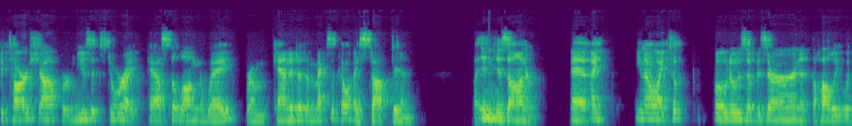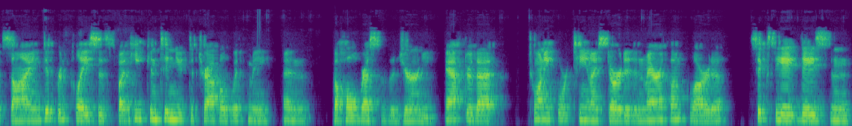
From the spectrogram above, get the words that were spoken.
guitar shop or music store I passed along the way from Canada to Mexico. I stopped in in his honor, and I, you know, I took photos of his urn at the Hollywood sign, different places. But he continued to travel with me and the whole rest of the journey. After that, 2014, I started in Marathon, Florida. 68 days and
